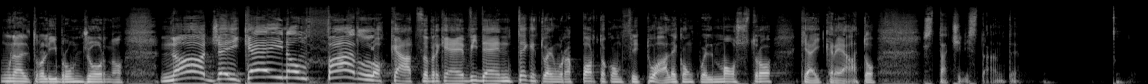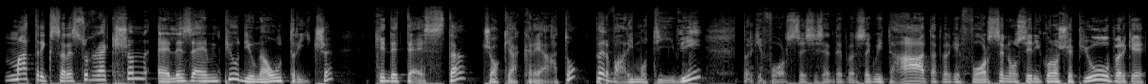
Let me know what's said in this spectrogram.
un altro libro un giorno. No, JK, non farlo, cazzo, perché è evidente che tu hai un rapporto conflittuale con quel mostro che hai creato. Stacci distante. Matrix Resurrection è l'esempio di un'autrice che detesta ciò che ha creato per vari motivi, perché forse si sente perseguitata, perché forse non si riconosce più, perché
